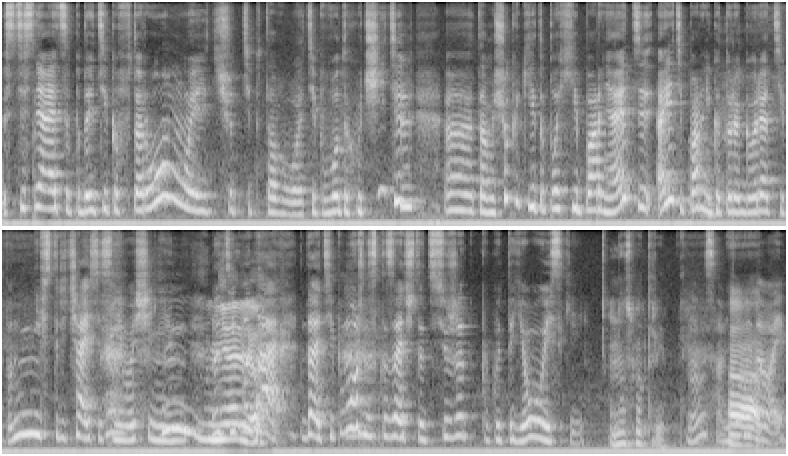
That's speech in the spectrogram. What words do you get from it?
стесняется подойти ко второму и что-то типа того. Типа, вот их учитель, э, там еще какие-то плохие парни. А эти, а эти парни, которые говорят, типа, ну не встречайся с ним вообще не... Ну, Не типа, алё. да, да, типа, можно сказать, что это сюжет какой-то яойский. Ну, смотри. Ну, на самом деле, А, давай,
